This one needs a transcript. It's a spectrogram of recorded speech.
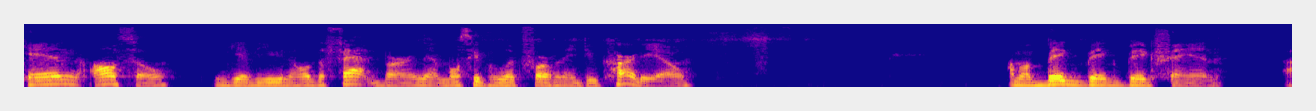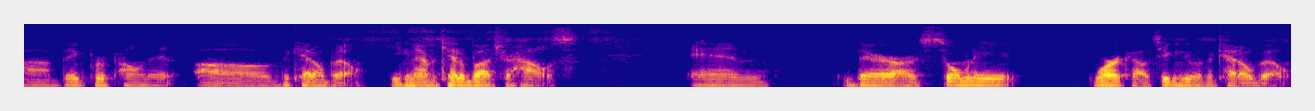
can also give you, you know, the fat burn that most people look for when they do cardio. I'm a big, big, big fan, uh, big proponent of the kettlebell. You can have a kettlebell at your house and there are so many workouts you can do with a kettlebell.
